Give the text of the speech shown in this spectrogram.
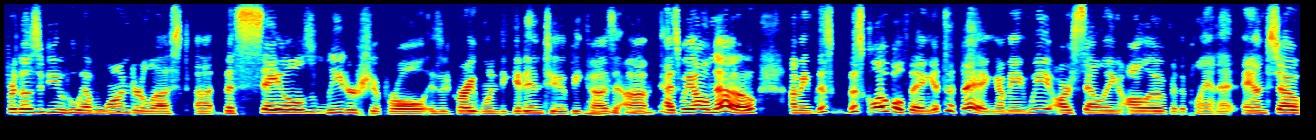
for those of you who have wanderlust, uh, the sales leadership role is a great one to get into because, um, as we all know, I mean this this global thing, it's a thing. I mean, we are selling all over the planet, and so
